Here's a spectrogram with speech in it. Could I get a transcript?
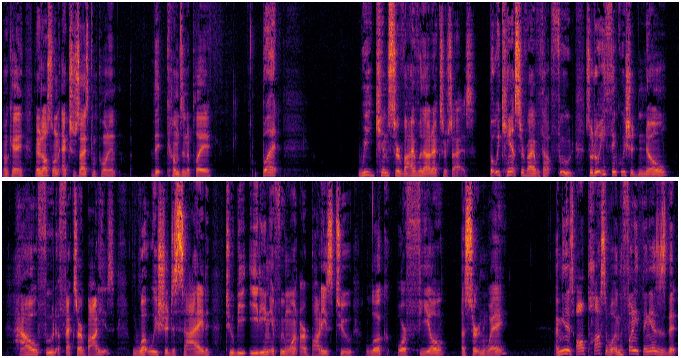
Okay? There's also an exercise component that comes into play. But we can survive without exercise, but we can't survive without food. So, don't you think we should know how food affects our bodies? What we should decide to be eating if we want our bodies to look or feel a certain way? I mean, it's all possible. And the funny thing is, is that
